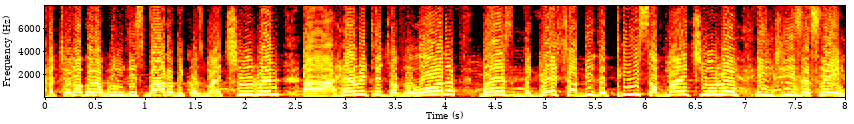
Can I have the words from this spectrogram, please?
but you're not going to win this battle because my children are heritage of the Lord. Blessed, the grace shall be the peace of my children in Jesus' name.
